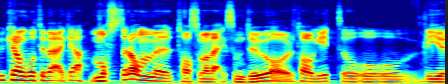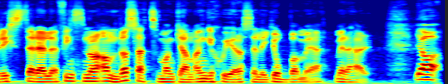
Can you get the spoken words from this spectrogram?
hur kan de gå tillväga? Måste de eh, ta samma väg som du har tagit och, och, bli jurister eller finns det några andra sätt som man kan engagera sig eller jobba med, med det här? Ja,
